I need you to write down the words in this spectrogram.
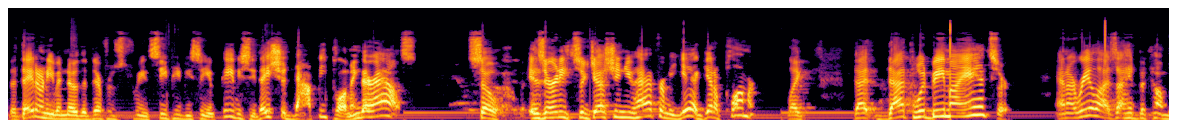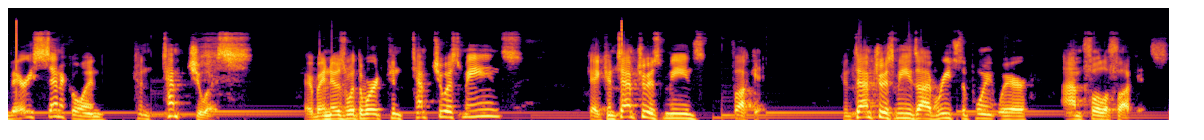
that they don't even know the difference between CPVC and PVC. They should not be plumbing their house. So, is there any suggestion you have for me? Yeah, get a plumber. Like that. That would be my answer. And I realized I had become very cynical and contemptuous. Everybody knows what the word contemptuous means. Okay, contemptuous means fuck it. Contemptuous means I've reached the point where I'm full of fuck it's.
